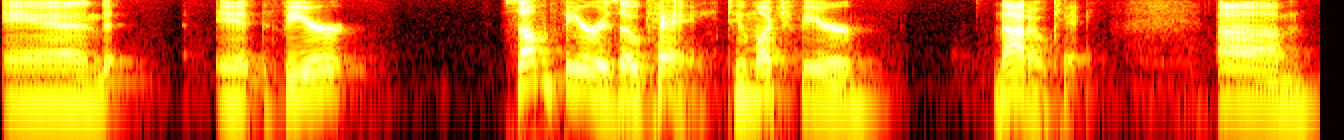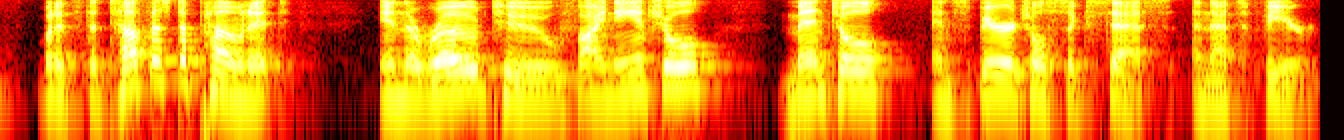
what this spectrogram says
And it fear some fear is okay. Too much fear not okay. Um, but it's the toughest opponent in the road to financial, mental, and spiritual success, and that's fear.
